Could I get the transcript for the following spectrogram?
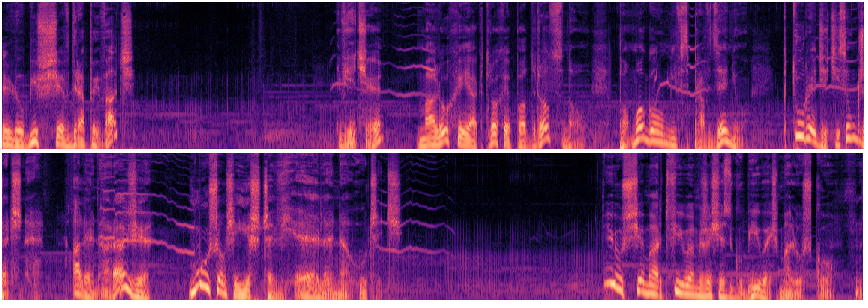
Lubisz się wdrapywać? Wiecie, maluchy jak trochę podrosną, pomogą mi w sprawdzeniu, które dzieci są grzeczne. Ale na razie muszą się jeszcze wiele nauczyć. Już się martwiłem, że się zgubiłeś, maluszku.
